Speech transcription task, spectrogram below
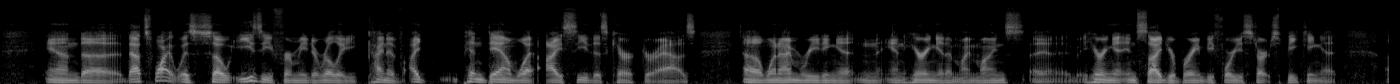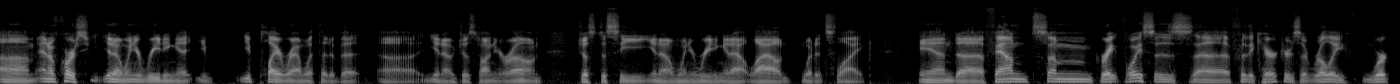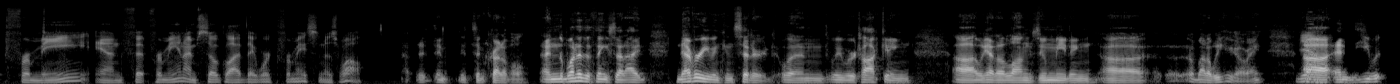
and uh, that's why it was so easy for me to really kind of I pin down what I see this character as uh, when I'm reading it and, and hearing it in my mind's uh, hearing it inside your brain before you start speaking it. Um, and of course, you know when you're reading it, you you play around with it a bit, uh, you know, just on your own, just to see, you know, when you're reading it out loud, what it's like and uh, found some great voices uh, for the characters that really worked for me and fit for me. And I'm so glad they worked for Mason as well. It, it's incredible. And one of the things that I never even considered when we were talking, uh, we had a long Zoom meeting uh, about a week ago, right? Yeah. Uh, and he would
